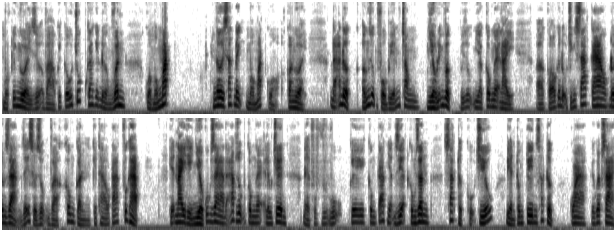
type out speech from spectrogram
một cái người dựa vào cái cấu trúc các cái đường vân của mống mắt nơi xác định màu mắt của con người đã được ứng dụng phổ biến trong nhiều lĩnh vực ví dụ như công nghệ này uh, có cái độ chính xác cao đơn giản dễ sử dụng và không cần cái thao tác phức tạp hiện nay thì nhiều quốc gia đã áp dụng công nghệ nêu trên để phục vụ cái công tác nhận diện công dân xác thực hộ chiếu điền thông tin xác thực qua cái website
